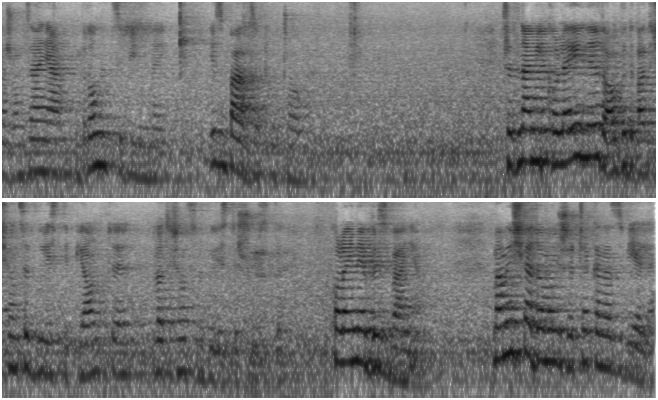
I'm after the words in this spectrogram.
zarządzania brony cywilnej, jest bardzo kluczowe. Przed nami kolejny rok 2025-2026. Kolejne wyzwania. Mamy świadomość, że czeka nas wiele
